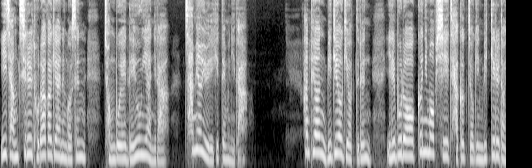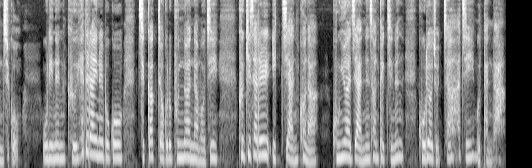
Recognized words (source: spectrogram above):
이 장치를 돌아가게 하는 것은 정보의 내용이 아니라 참여율이기 때문이다. 한편 미디어 기업들은 일부러 끊임없이 자극적인 미끼를 던지고 우리는 그 헤드라인을 보고 즉각적으로 분노한 나머지 그 기사를 읽지 않거나 공유하지 않는 선택지는 고려조차 하지 못한다.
